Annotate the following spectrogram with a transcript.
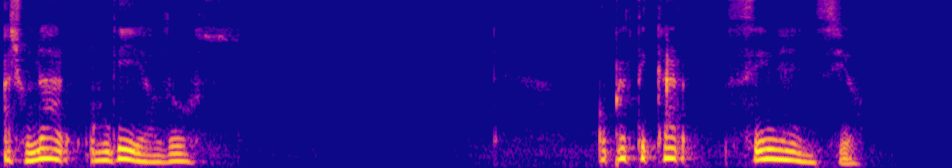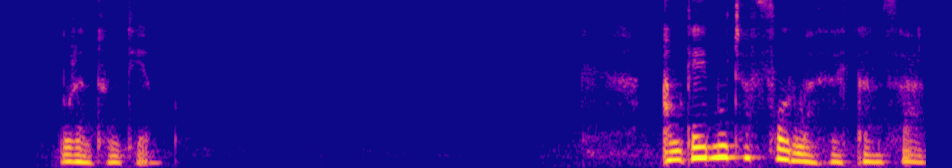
Ayunar un día o dos. O practicar silencio durante un tiempo. Aunque hay muchas formas de descansar,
